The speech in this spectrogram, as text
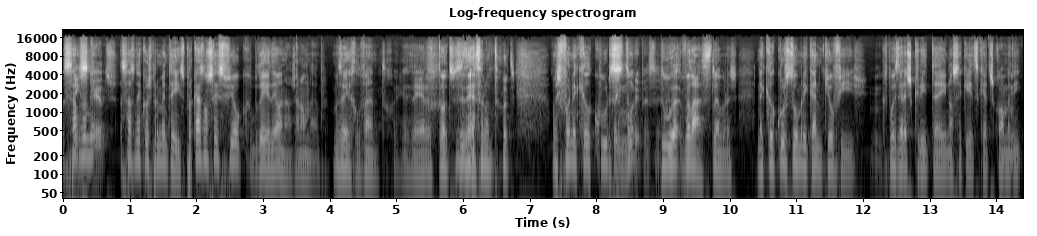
Sabes onde, sketches. sabes onde é que eu experimentei isso? Por acaso não sei se fui eu que dei a ideia ou não, já não me lembro. Mas é irrelevante, Rui. A ideia era de todos, as ideias eram de todos. Mas foi naquele curso. Tenho do, memória essas do, vê lá, se te lembras. Naquele curso do americano que eu fiz, que depois era escrita e não sei o que de sketch comedy,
